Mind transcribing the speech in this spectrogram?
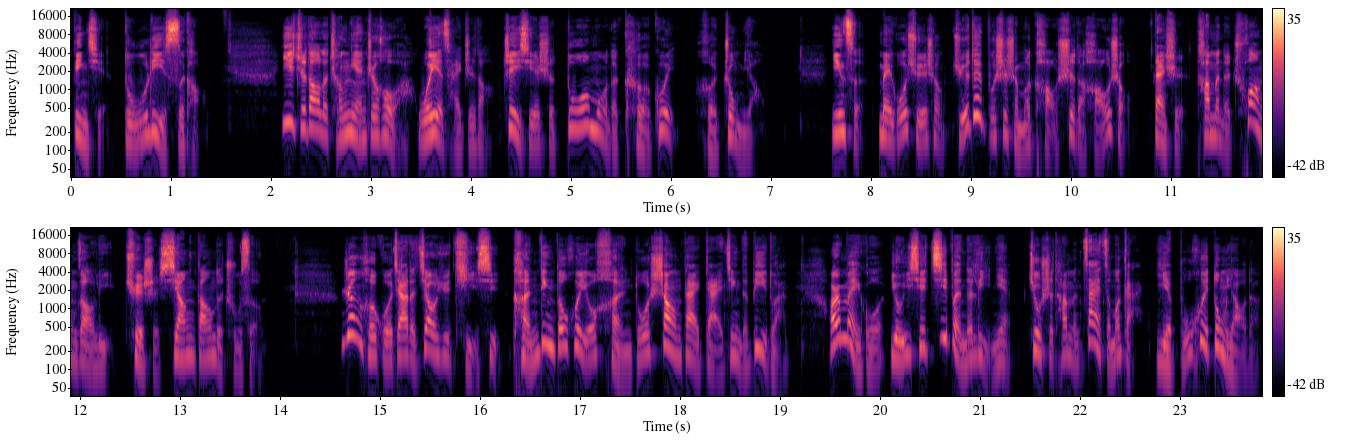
并且独立思考。一直到了成年之后啊，我也才知道这些是多么的可贵和重要。因此，美国学生绝对不是什么考试的好手，但是他们的创造力却是相当的出色。任何国家的教育体系肯定都会有很多尚待改进的弊端，而美国有一些基本的理念，就是他们再怎么改也不会动摇的，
